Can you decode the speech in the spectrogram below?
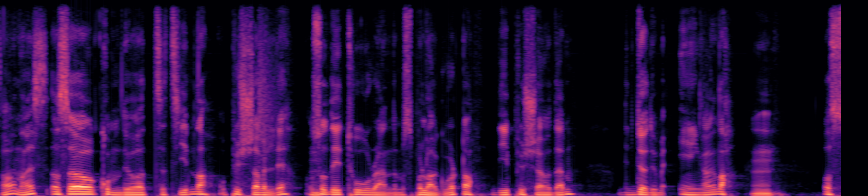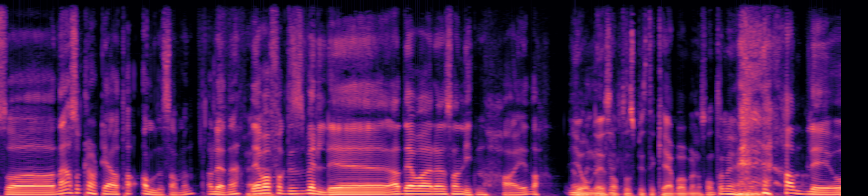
Ja, nice. Og så kom det jo et team da og pusha veldig. Og så de to randoms på laget vårt, da de pusha jo dem. De døde jo med en gang, da. Mm. Og så Nei, og så klarte jeg å ta alle sammen alene. Det var faktisk veldig Ja, det var en sånn liten high, da. Jonny satt og spiste kebab eller noe sånt, eller? Han ble jo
